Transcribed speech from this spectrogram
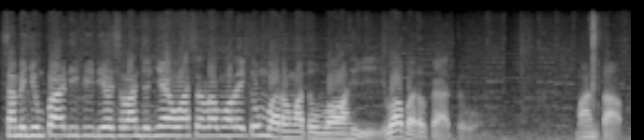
Sampai jumpa di video selanjutnya. Wassalamualaikum warahmatullahi wabarakatuh. Mantap.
